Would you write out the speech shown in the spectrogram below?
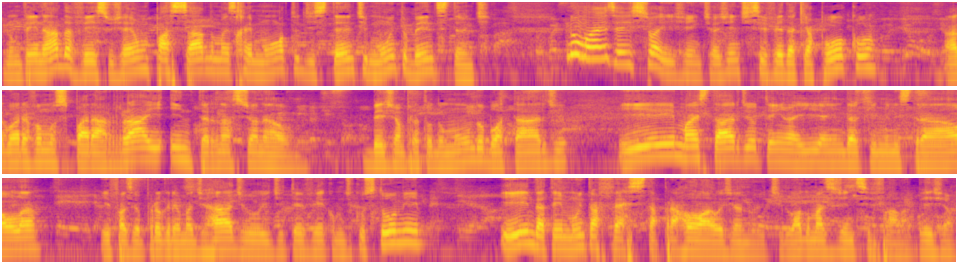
Não tem nada a ver, isso já é um passado mais remoto, distante, muito bem distante. No mais, é isso aí, gente. A gente se vê daqui a pouco. Agora vamos para a RAI Internacional. Beijão para todo mundo, boa tarde. E mais tarde eu tenho aí ainda que ministrar aula e fazer o programa de rádio e de TV como de costume. E ainda tem muita festa para rolar hoje à noite. Logo mais a gente se fala. Beijão.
